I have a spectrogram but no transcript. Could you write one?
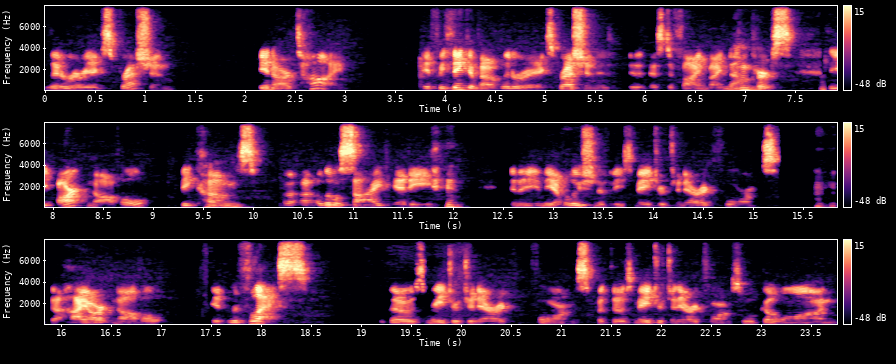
literary expression in our time. If we think about literary expression as, defined by numbers, the art novel becomes a, a little side eddy in the, in the evolution of these major generic forms. Mm-hmm. The high art novel, it reflects those major generic forms, but those major generic forms will go on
